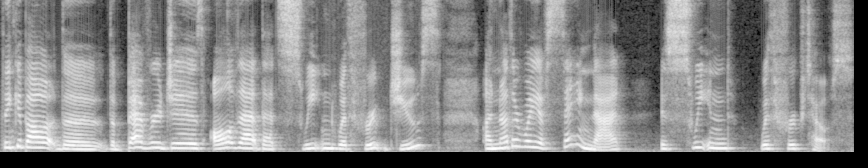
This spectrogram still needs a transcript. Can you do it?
think about the the beverages, all of that that's sweetened with fruit juice. Another way of saying that is sweetened with fructose.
